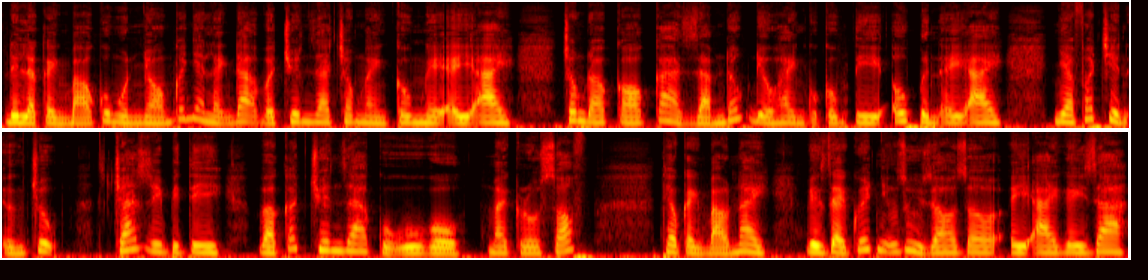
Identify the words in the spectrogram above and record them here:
Đây là cảnh báo của một nhóm các nhà lãnh đạo và chuyên gia trong ngành công nghệ AI, trong đó có cả giám đốc điều hành của công ty OpenAI, nhà phát triển ứng dụng ChatGPT và các chuyên gia của Google, Microsoft. Theo cảnh báo này, việc giải quyết những rủi ro do AI gây ra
